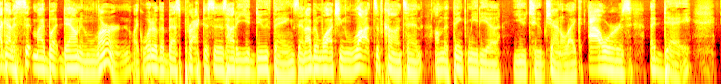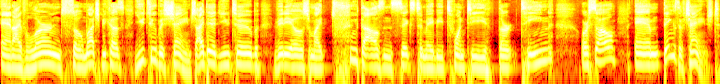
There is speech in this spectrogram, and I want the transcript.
I got to sit my butt down and learn like what are the best practices, how do you do things? And I've been watching lots of content on the Think Media YouTube channel, like hours a day. And I've learned so much because YouTube has changed. I did YouTube videos from like 2006 to maybe 2013 or so, and things have changed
